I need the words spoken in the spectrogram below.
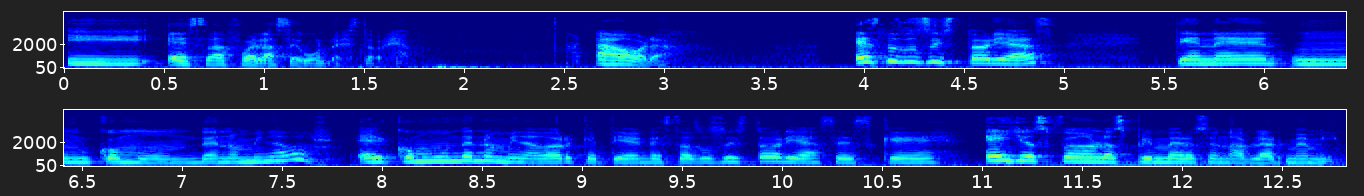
y esa fue la segunda historia. Ahora, estas dos historias tienen un común denominador. El común denominador que tienen estas dos historias es que ellos fueron los primeros en hablarme a mí.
